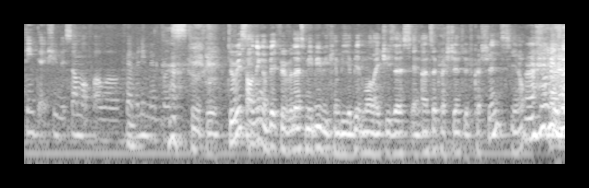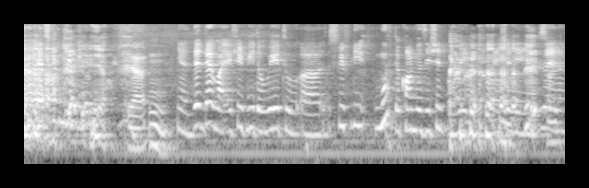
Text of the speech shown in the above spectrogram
think actually with some of our family members True, true. To risk sounding a bit frivolous, maybe we can be a bit more like Jesus and answer questions with questions, you know? yeah. Yeah. Mm. yeah that, that might actually be the way to uh, swiftly move the conversation away actually So, Yeah.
